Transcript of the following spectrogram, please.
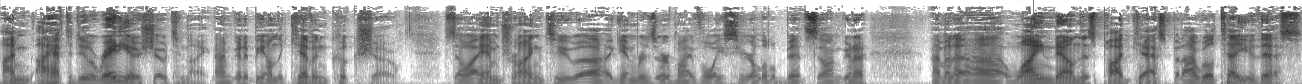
I'm I have to do a radio show tonight. I'm going to be on the Kevin Cook show. So I am trying to uh, again reserve my voice here a little bit. So I'm gonna I'm going to uh, wind down this podcast, but I will tell you this.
